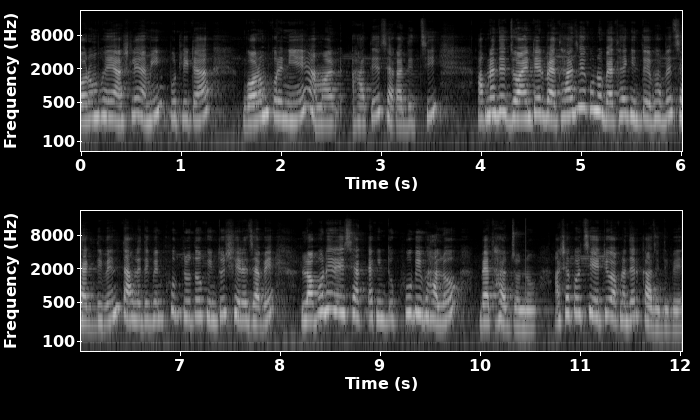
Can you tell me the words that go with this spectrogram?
গরম হয়ে আসলে আমি পুটলিটা গরম করে নিয়ে আমার হাতে চাকা দিচ্ছি। আপনাদের জয়েন্টের ব্যথা, যে কোনো ব্যথায় কিন্তু এভাবে চ্যাক দিবেন। তাহলে দেখবেন খুব দ্রুত কিন্তু সেরে যাবে। লবণের এই চ্যাকটা কিন্তু খুবই ভালো ব্যথার জন্য। আশা করছি এটিও আপনাদের কাজে দিবে।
